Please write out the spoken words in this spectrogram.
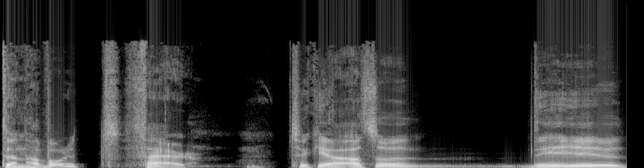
den har varit fair, tycker jag. Alltså, det är ju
